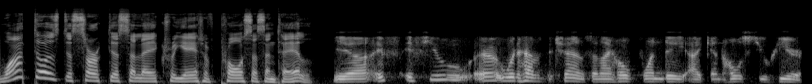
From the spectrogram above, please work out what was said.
what does the Cirque du Soleil creative process entail? Yeah, if if you uh, would have the chance, and I hope one day I can host you here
